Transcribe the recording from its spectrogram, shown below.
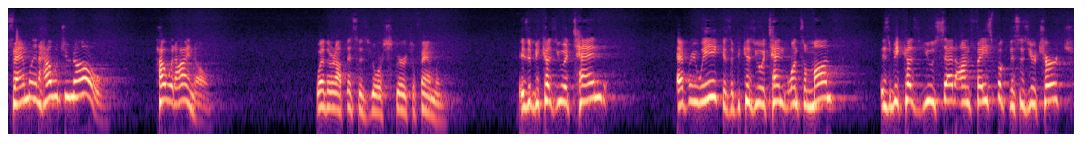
family, and how would you know? How would I know whether or not this is your spiritual family? Is it because you attend every week? Is it because you attend once a month? Is it because you said on Facebook, this is your church?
